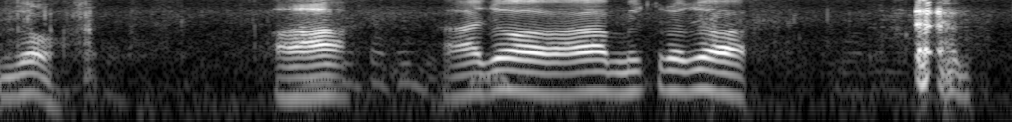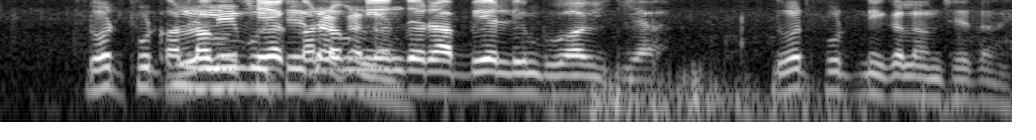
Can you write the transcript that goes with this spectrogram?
જો. હા હા જો આ મિત્રો જો દોઢ ફૂટ કલમ લીંબુ છે કલમની અંદર આ બે લીંબુ આવી ગયા. દોઢ ફૂટની કલમ છે તમે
